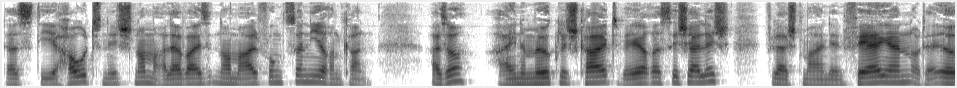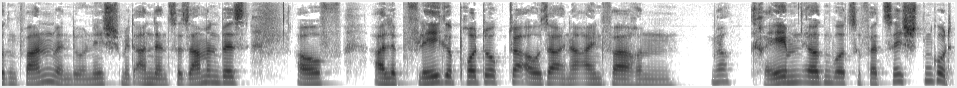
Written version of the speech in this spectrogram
dass die Haut nicht normalerweise normal funktionieren kann. Also eine Möglichkeit wäre sicherlich, vielleicht mal in den Ferien oder irgendwann, wenn du nicht mit anderen zusammen bist, auf alle Pflegeprodukte außer einer einfachen ja, Creme irgendwo zu verzichten. Gut,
